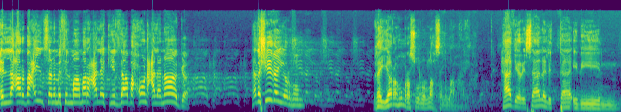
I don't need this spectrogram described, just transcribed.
إلا أربعين سنة مثل ما مر عليك يذابحون على ناقة هذا شي يغيرهم؟ غيرهم رسول الله صلى الله عليه وسلم. هذه رسالة للتائبين.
